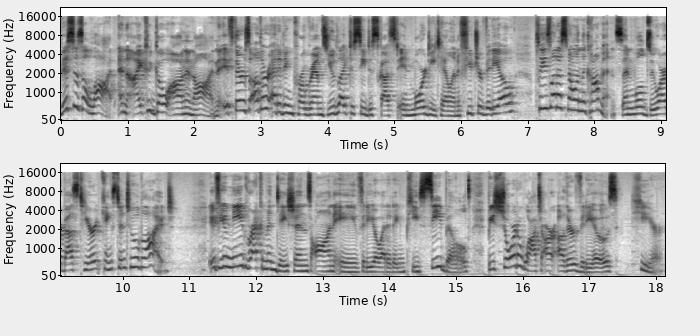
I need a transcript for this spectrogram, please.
This is a lot, and I could go on and on. If there's other editing programs you'd like to see discussed in more detail in a future video, please let us know in the comments, and we'll do our best here at Kingston to oblige. If you need recommendations on a video editing PC build, be sure to watch our other videos here.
